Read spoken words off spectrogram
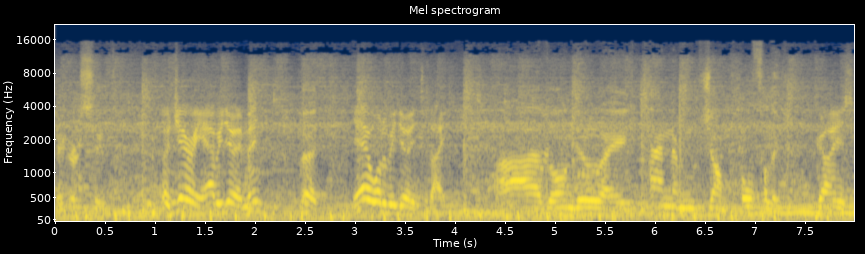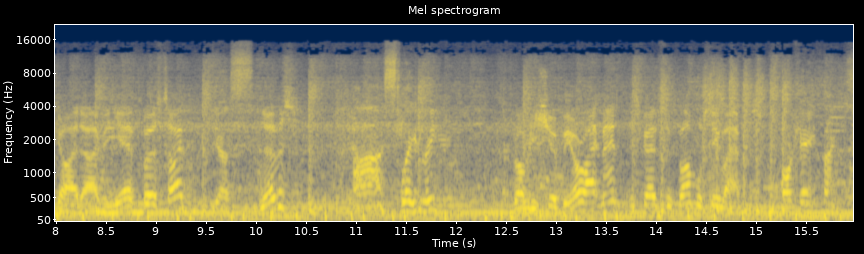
bigger suit. Oh, Gerry, how we doing, man? Good. Yeah, what are we doing today? I'm going to do a tandem jump, hopefully. Going skydiving, yeah? First time? Yes. Nervous? Ah, uh, slightly. Probably should be. All right, man. Let's go have some fun. We'll see what happens. Okay, thanks.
